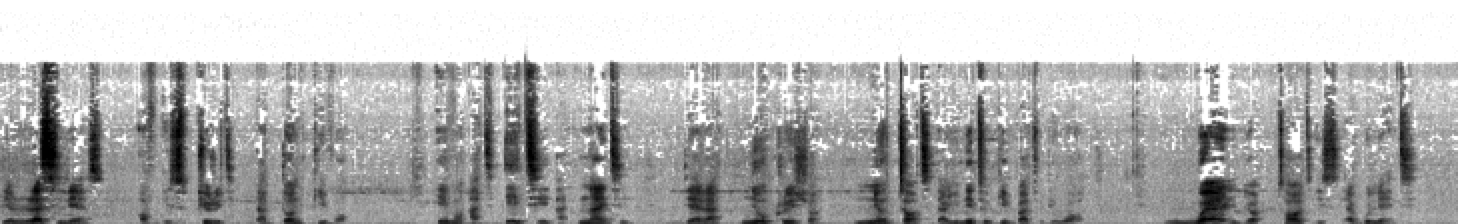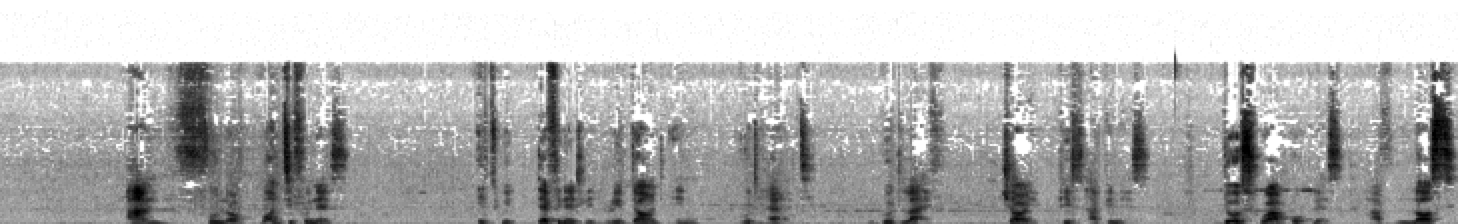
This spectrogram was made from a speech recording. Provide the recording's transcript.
the resilience of the spirit that don't give up. Even at 80, at 90, there are new creation, new thoughts that you need to give back to the world. When your thought is ebullient and full of bountifulness, it will definitely redound in good health, good life, joy, peace, happiness. Those who are hopeless have lost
